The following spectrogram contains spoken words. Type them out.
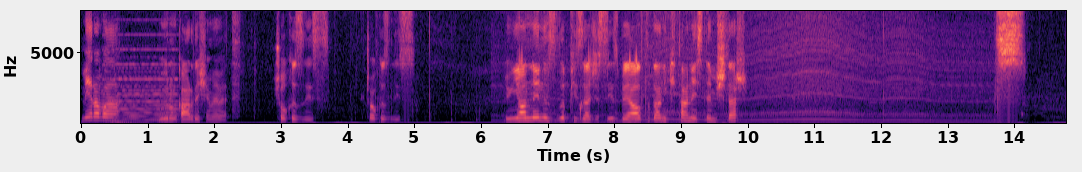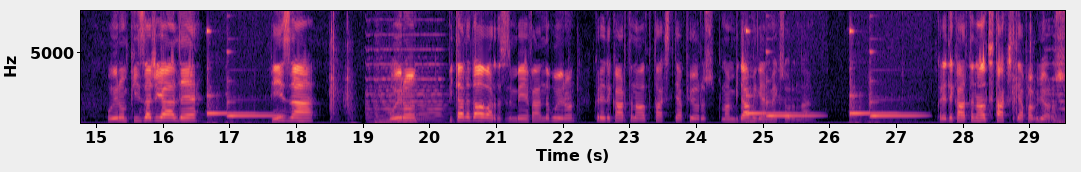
Merhaba. Buyurun kardeşim evet. Çok hızlıyız. Çok hızlıyız. Dünyanın en hızlı pizzacısıyız. B6'dan iki tane istemişler. Buyurun pizzacı geldi. Pizza. Buyurun. Bir tane daha vardı sizin beyefendi buyurun. Kredi kartını altı taksit yapıyoruz. Lan bir daha mı gelmek zorundayım? Kredi kartını altı taksit yapabiliyoruz.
